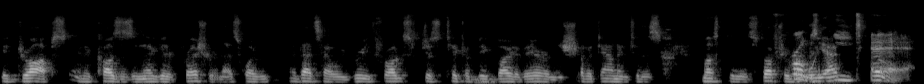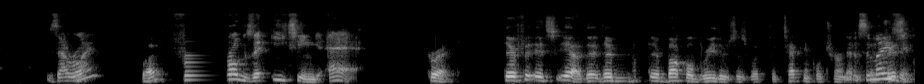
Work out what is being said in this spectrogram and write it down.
it drops and it causes a negative pressure. And that's why, we, that's how we breathe. Frogs just take a big bite of air and they shove it down into this muscular structure. But Frogs we act- eat oh. air. Is that right? What? Frogs are eating air. Correct. They're, it's, yeah, they're, they're, they're buccal breathers is what the technical term is. It's amazing.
